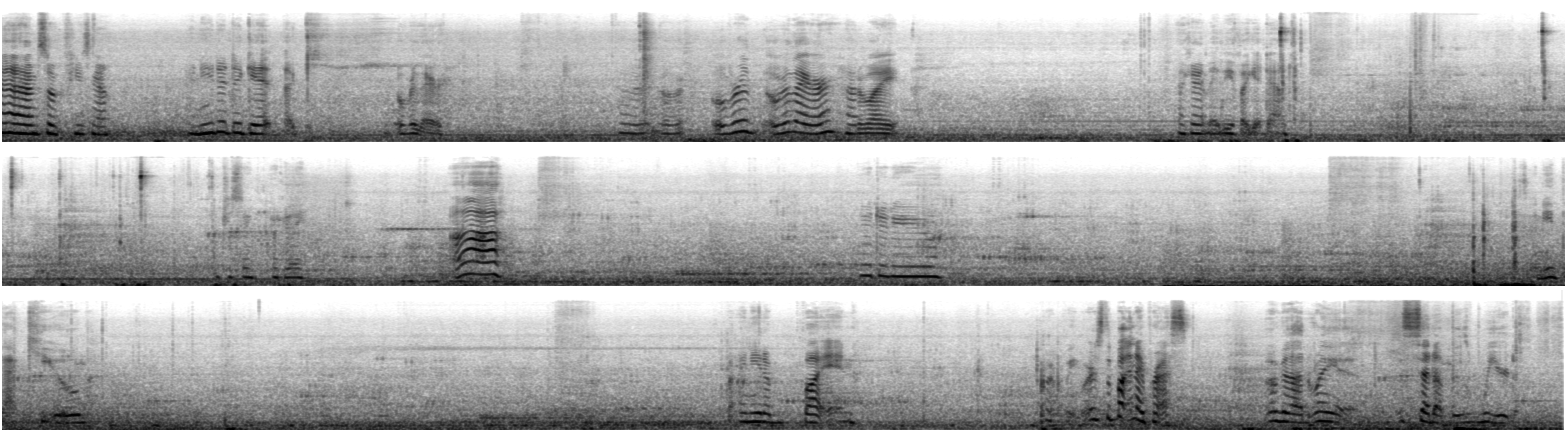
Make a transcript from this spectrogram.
I'm so confused now. I needed to get a key over there. Over, over, over, over there. How do I? Okay, maybe if I get down. Interesting. Okay. Ah. Do do. So I need that cube. But I need a button. Wait, where's the button I press? Oh god, my setup is weird.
